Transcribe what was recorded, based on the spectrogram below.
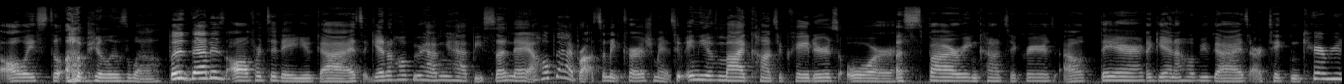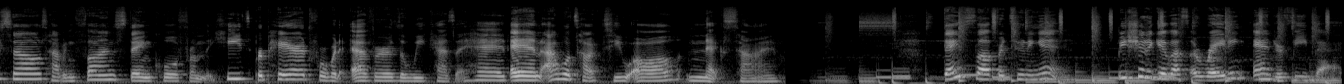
always still uphill as well. But that is all for today, you guys. Again, I hope you're having a happy Sunday. I hope that I brought some encouragement to any of my content creators or aspiring content creators out there. Again, I hope you guys are taking care of yourselves, having fun, staying cool from the heat, prepared for whatever the week has ahead. And I will talk to you all next time. Thanks, love, for tuning in. Be sure to give us a rating and your feedback.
